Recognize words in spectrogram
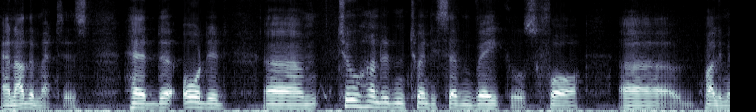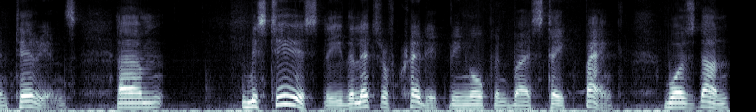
and other matters, had uh, ordered um, 227 vehicles for uh, parliamentarians. Um, mysteriously, the letter of credit being opened by a state bank was done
